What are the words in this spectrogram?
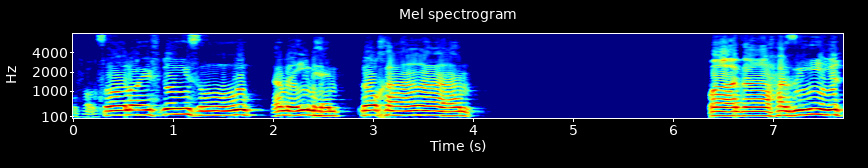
ופרסו לא הפריסו דמים הם לא חם. ועד החזיר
